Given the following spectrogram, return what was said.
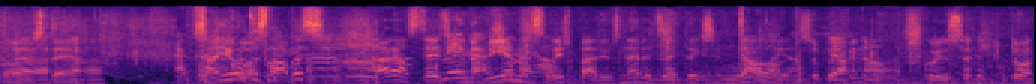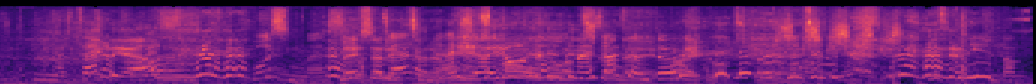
Paldies. Sajūtas labas? Haralds teica, ka nav iemesla vispār jūs neredzēt, teiksim, Tālāk, lielajā superfinālā. Ko jūs sakat par to? Mēs ceram, ka mēs būsim. Mēs arī ceram. Jā, jā, mēs esam tur. Skanēja. Gribam.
